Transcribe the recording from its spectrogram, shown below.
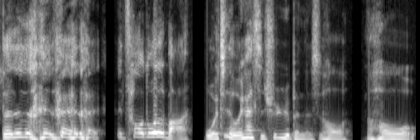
对对对对对，超多的吧？我记得我一开始去日本的时候，然后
